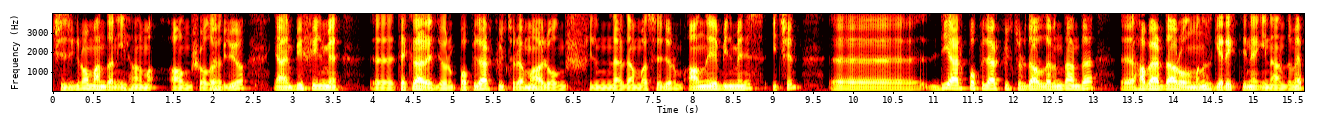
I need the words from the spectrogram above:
çizgi romandan ilham almış olabiliyor. Evet. Yani bir filmi e, tekrar ediyorum popüler kültüre mal olmuş filmlerden bahsediyorum. Anlayabilmeniz için e, diğer popüler kültür dallarından da e, haberdar olmanız gerektiğine inandım hep.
